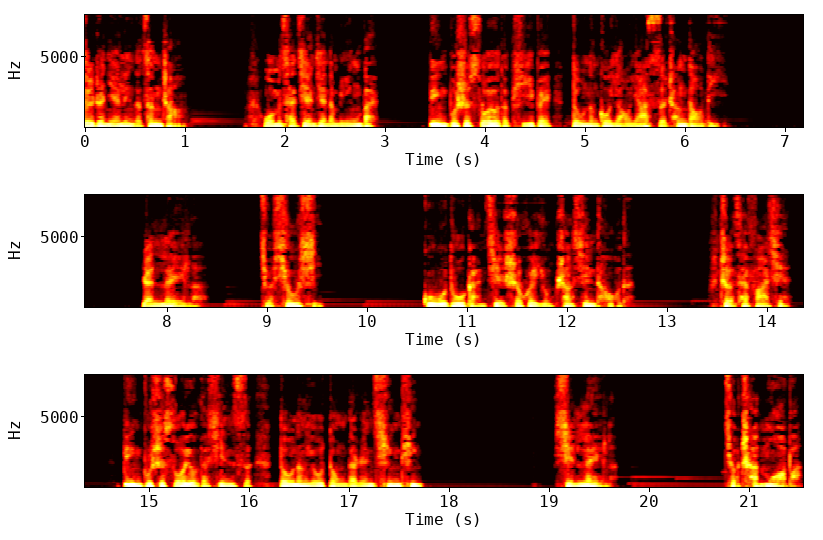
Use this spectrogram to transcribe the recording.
随着年龄的增长，我们才渐渐的明白，并不是所有的疲惫都能够咬牙死撑到底。人累了，就休息。孤独感届时会涌上心头的，这才发现，并不是所有的心思都能有懂的人倾听。心累了，就沉默吧。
